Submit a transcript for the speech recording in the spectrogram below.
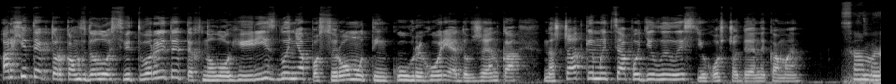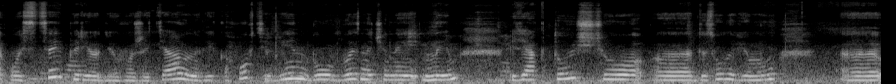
Архітекторкам вдалося відтворити технологію різьблення по сирому тиньку Григорія Довженка. Нащадки митця поділились його щоденниками. Саме ось цей період його життя у Новій Каховці він був визначений ним як той, що е, дозволив йому е,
